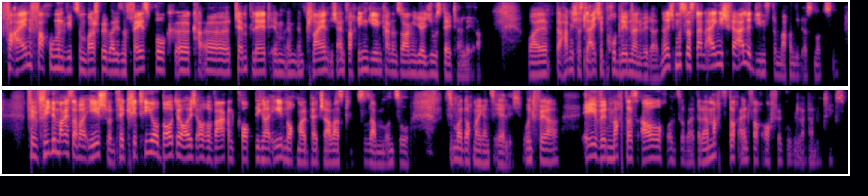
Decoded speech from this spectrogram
Vereinfachungen, wie zum Beispiel bei diesem Facebook-Template äh, äh im, im, im, Client, nicht einfach hingehen kann und sagen, ja, use Data Layer. Weil da habe ich das gleiche Problem dann wieder. Ne? Ich muss das dann eigentlich für alle Dienste machen, die das nutzen. Für viele mache ich es aber eh schon. Für Criteo baut ihr euch eure Warenkorb-Dinger eh nochmal per JavaScript zusammen und so. Sind wir doch mal ganz ehrlich. Und für Avin macht das auch und so weiter. Dann macht es doch einfach auch für Google Analytics.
